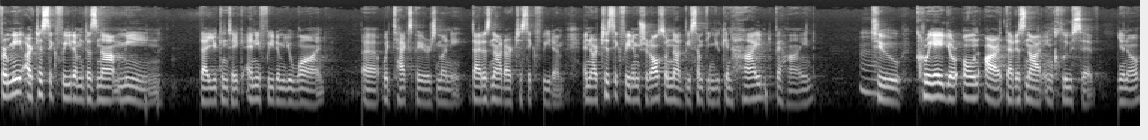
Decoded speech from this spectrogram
for me, artistic freedom does not mean that you can take any freedom you want uh, with taxpayers' money. That is not artistic freedom. And artistic freedom should also not be something you can hide behind to create your own art that is not inclusive. You know,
